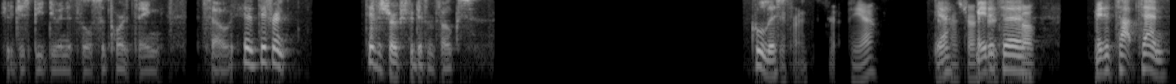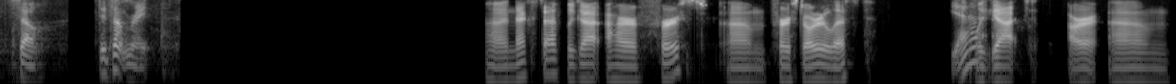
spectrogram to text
It would just be doing its little support thing. So yeah, different different strokes for different folks. Cool list. different. Yeah. yeah, different made it to Well, made it top ten. So did something right. Uh, next up, we got our first um, first order list. Yeah, We got our um,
